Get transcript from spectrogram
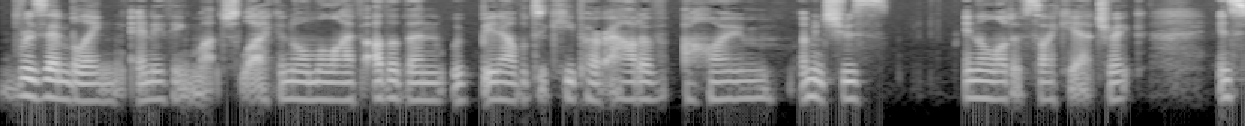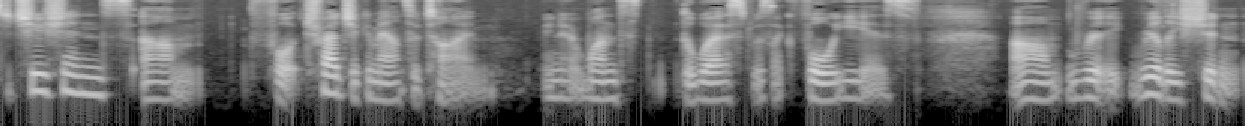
resembling anything much like a normal life, other than we've been able to keep her out of a home. I mean, she was in a lot of psychiatric institutions um, for tragic amounts of time you know, once the worst was like four years. Um, really, really shouldn't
